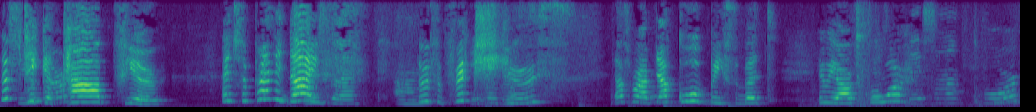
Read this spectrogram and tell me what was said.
Let's take a cab here. It's a pretty go. nice. Um, There's a fixtures. That's where I'm not going basement. Here we are, four. Basement floor.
